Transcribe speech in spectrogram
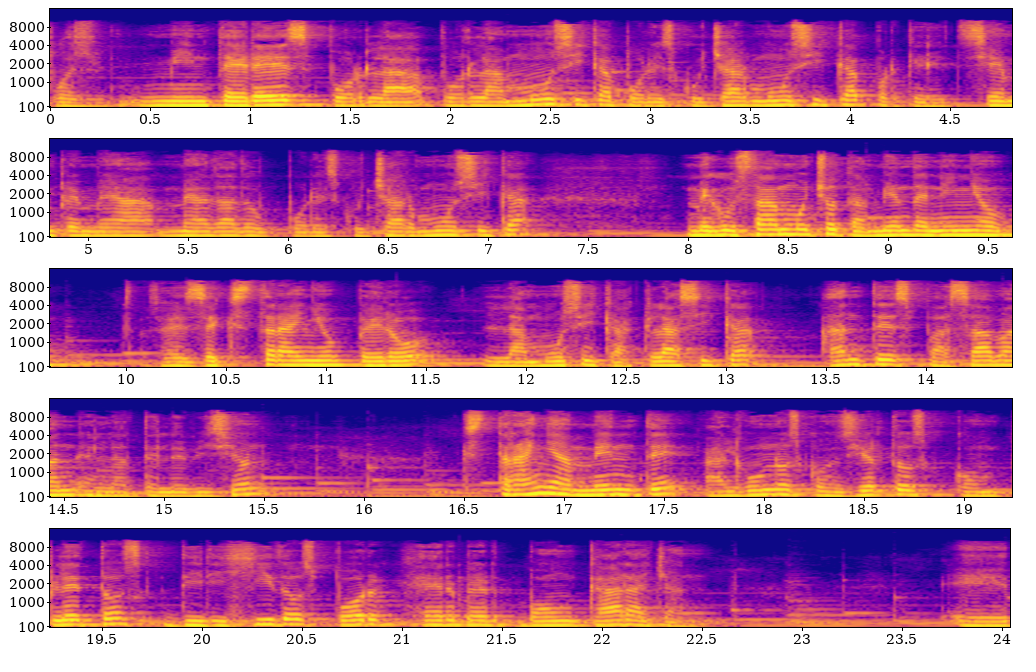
pues mi interés por la, por la música, por escuchar música, porque siempre me ha, me ha dado por escuchar música. Me gustaba mucho también de niño, o sea, es extraño, pero la música clásica antes pasaban en la televisión extrañamente algunos conciertos completos dirigidos por Herbert von Karajan. Eh,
